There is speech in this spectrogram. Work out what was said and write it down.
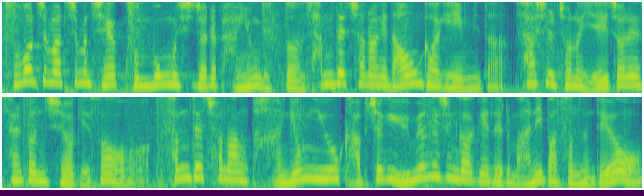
두 번째 맛집은 제가 군복무 시절에 방영됐던 3대 천왕에 나온 가게입니다. 사실 저는 예전에 살던 지역에서 3대 천왕 방영 이후 갑자기 유명해진 가게들을 많이 봤었는데요.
